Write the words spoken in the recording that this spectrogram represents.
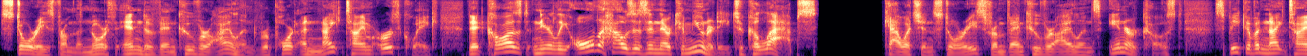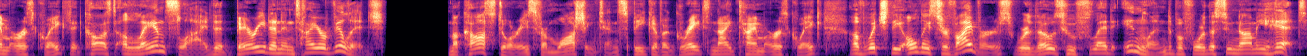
Stories from the north end of Vancouver Island report a nighttime earthquake that caused nearly all the houses in their community to collapse. Cowichan stories from Vancouver Island's inner coast speak of a nighttime earthquake that caused a landslide that buried an entire village. Makah stories from Washington speak of a great nighttime earthquake, of which the only survivors were those who fled inland before the tsunami hit.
